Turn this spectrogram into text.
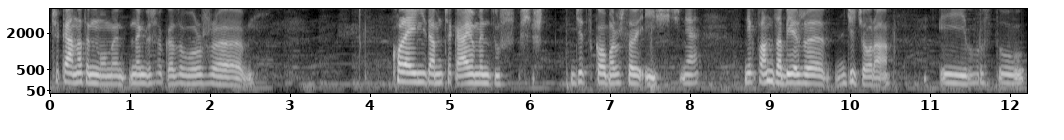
czekałam na ten moment. Nagle się okazało, że kolejni tam czekają, więc już dziecko, możesz sobie iść, nie? Niech pan zabierze dzieciora. I po prostu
